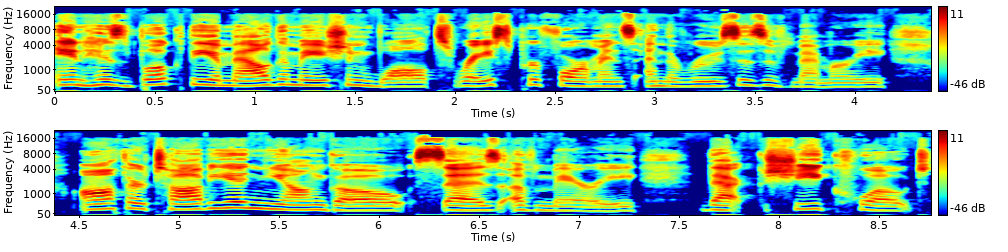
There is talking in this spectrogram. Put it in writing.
In his book, The Amalgamation Waltz Race Performance and the Ruses of Memory, author Tavia Nyong'o says of Mary that she, quote,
